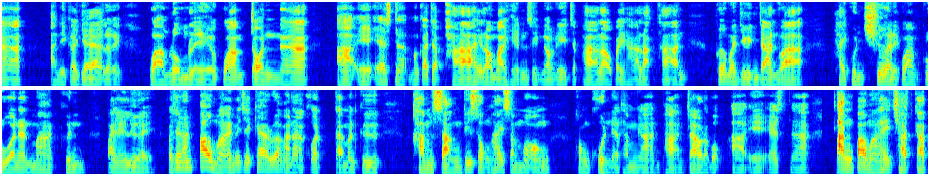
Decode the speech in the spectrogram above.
นะอันนี้ก็แย่เลย ความล้มเหลว ความจนนะ RAS เนี่ยมันก็จะพาให้เรามาเห็นสิ่งเหล่านี้จะพาเราไปหาหลักฐาน เพื่อมายืนยันว่าให้คุณเชื่อในความกลัวนั้นมากขึ้นไปเรื่อยๆ เพราะฉะนั้นเป้าหมายไม่ใช่แค่เรื่องอนาคต แต่มันคือคำสั่งที่ส่งให้สมองของคุณเนี่ยทำงานผ่านเจ้าระบบ RAS นะ ตั้งเป้าหมายให้ชัดครับ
